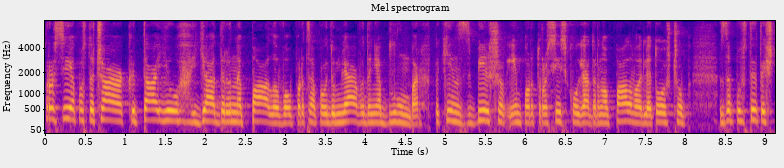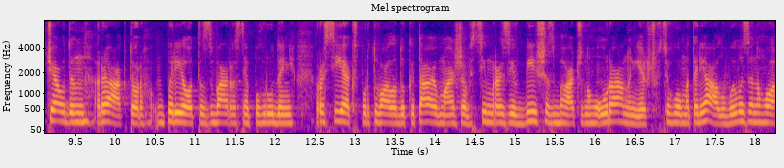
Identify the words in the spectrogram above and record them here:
Росія постачає Китаю ядерне паливо. Про це повідомляє видання Bloomberg. Пекін збільшив імпорт російського ядерного палива для того, щоб запустити ще один реактор. У період з вересня по грудень Росія експортувала до Китаю майже в сім разів більше збагаченого урану ніж всього матеріалу, вивезеного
